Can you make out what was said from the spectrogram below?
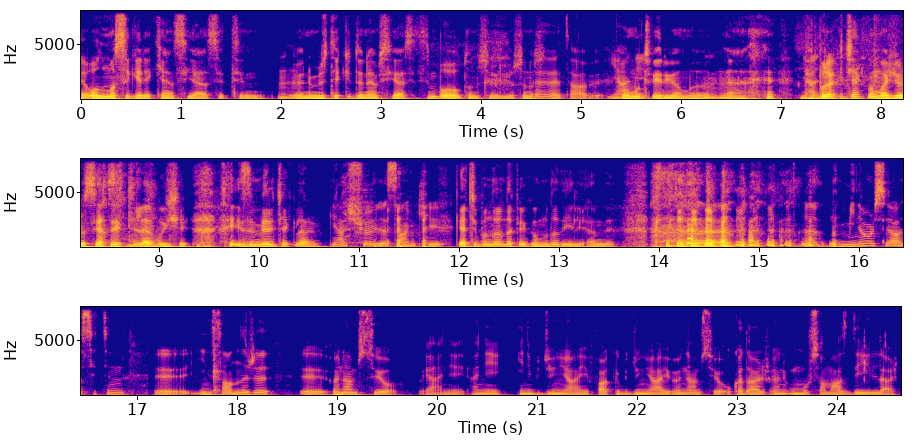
e, olması gereken siyasetin, Hı hı. önümüzdeki dönem siyasetin bu olduğunu söylüyorsunuz. Evet abi. Yani, Umut veriyor mu? Yani, Yani- bırakacak mı majör siyasetçiler bu işi? İzin verecekler mi? Ya şöyle sanki Gerçi bunların da pek umudu değil yani. Eee, minor siyasetin e, insanları e, önemsiyor. Yani hani yeni bir dünyayı, farklı bir dünyayı önemsiyor. O kadar hani umursamaz değiller.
